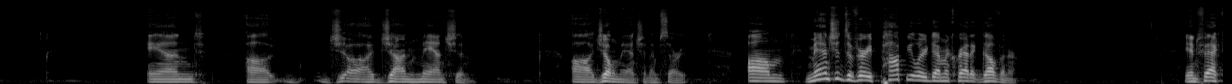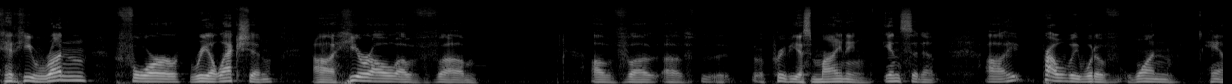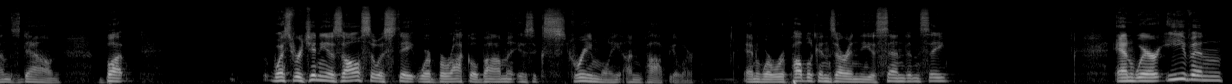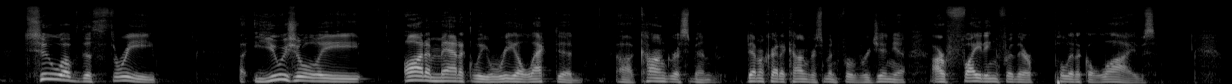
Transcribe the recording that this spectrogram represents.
and uh, uh, John Manchin. Uh, Joe Manchin, I'm sorry. Um, Manchin's a very popular Democratic governor. In fact, had he run for reelection, a hero of, um, of, uh, of a previous mining incident, uh, he probably would have won hands down. But West Virginia is also a state where Barack Obama is extremely unpopular and where Republicans are in the ascendancy, and where even two of the three uh, usually automatically reelected uh, congressmen, Democratic congressmen for Virginia, are fighting for their political lives.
